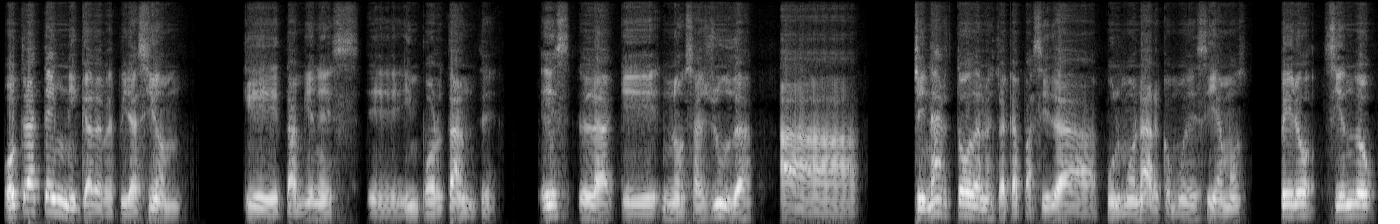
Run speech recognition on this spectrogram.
Otra técnica de respiración que también es eh, importante es la que nos ayuda a llenar toda nuestra capacidad pulmonar, como decíamos, pero siendo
